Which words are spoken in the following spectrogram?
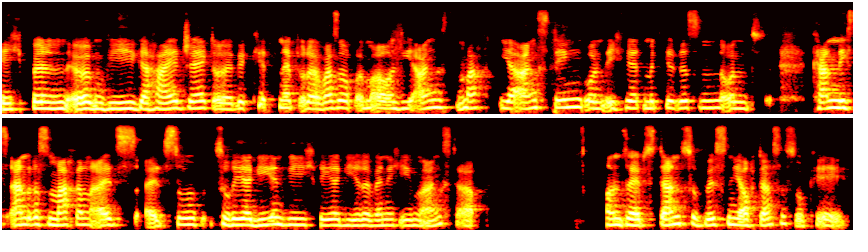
ich bin irgendwie gehijackt oder gekidnappt oder was auch immer und die Angst macht ihr Angstding und ich werde mitgerissen und kann nichts anderes machen, als, als zu, zu reagieren, wie ich reagiere, wenn ich eben Angst habe. Und selbst dann zu wissen, ja, auch das ist okay.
